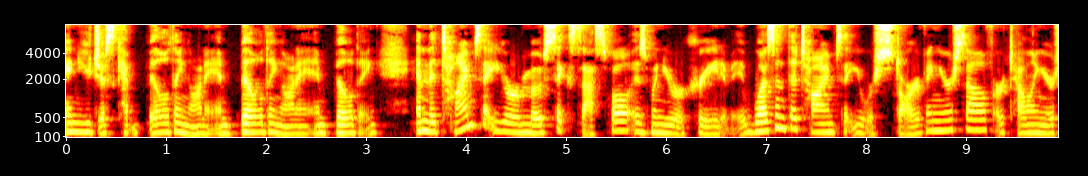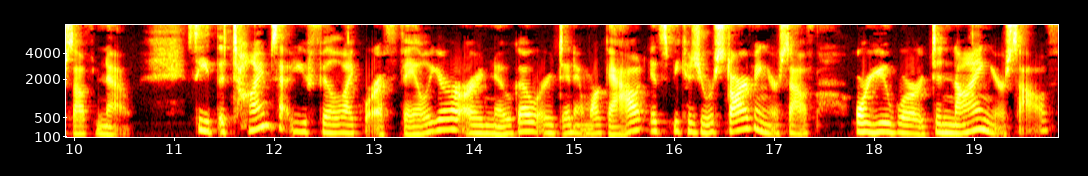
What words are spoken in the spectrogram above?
And you just kept building on it and building on it and building. And the times that you were most successful is when you were creative. It wasn't the times that you were starving yourself or telling yourself no. See, the times that you feel like were a failure or a no go or didn't work out, it's because you were starving yourself or you were denying yourself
